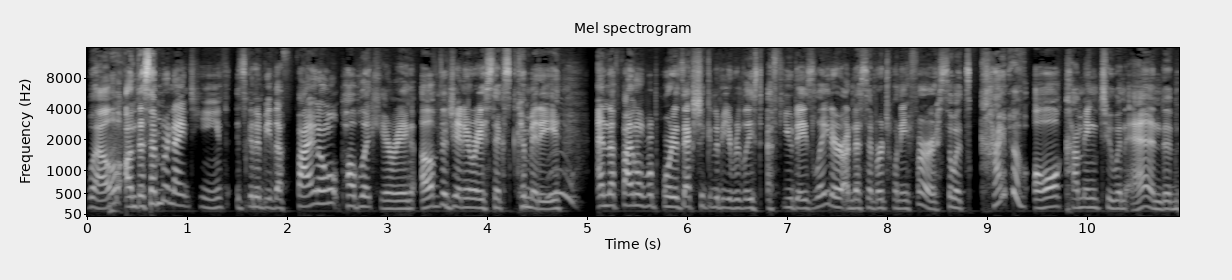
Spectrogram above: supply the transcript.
Well, on December 19th it's going to be the final public hearing of the January 6th committee, and the final report is actually going to be released a few days later on December 21st. So it's kind of all coming to an end. And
